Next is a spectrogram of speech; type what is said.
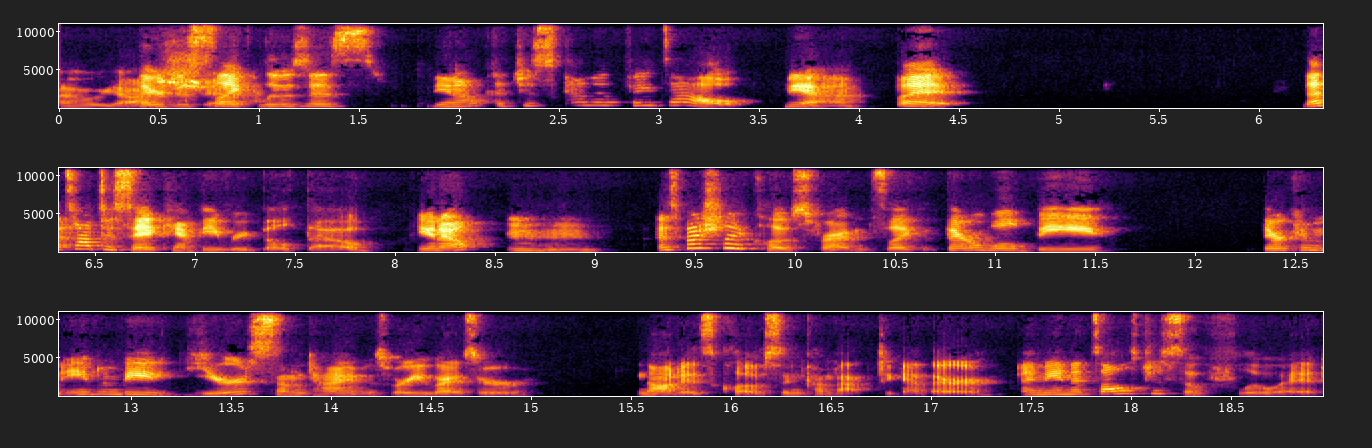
Oh, yeah. they're just shit. like loses, you know, it just kind of fades out. yeah. But that's not to say it can't be rebuilt though, you know? Mm-hmm. Especially close friends. Like there will be there can even be years sometimes where you guys are not as close and come back together. I mean, it's all just so fluid.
